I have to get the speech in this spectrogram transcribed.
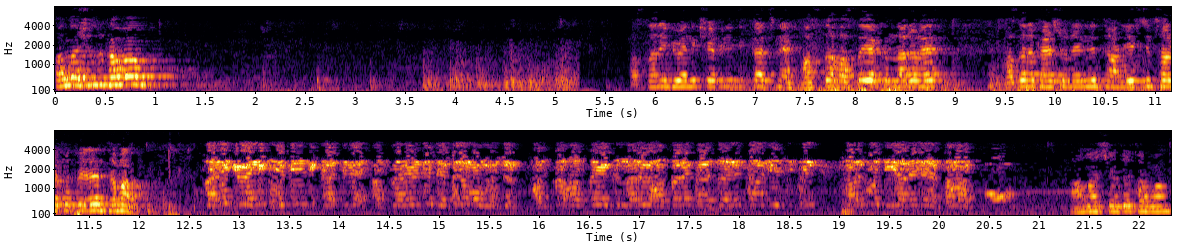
Anlaşıldı tamam. Hastane güvenlik şefinin dikkatine. Hasta, hasta yakınları ve hastane personelinin tahliyesi için sarı kod verelim. Tamam. Hastane güvenlik şefinin dikkatine. Hastanemizde deprem olmuştur. Hasta, hasta yakınları ve hastane personelinin tahliyesi için sarı kod ilan edelim. Tamam. Anlaşıldı tamam.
